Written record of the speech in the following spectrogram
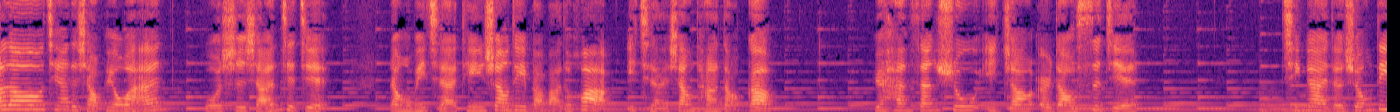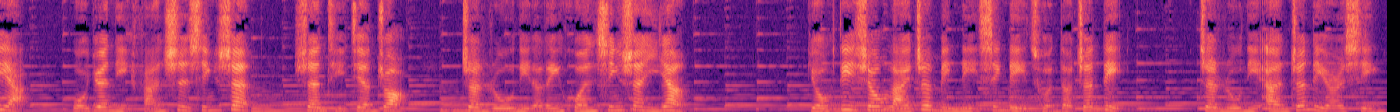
Hello，亲爱的小朋友，晚安！我是小恩姐姐，让我们一起来听上帝爸爸的话，一起来向他祷告。约翰三书一章二到四节，亲爱的兄弟啊，我愿你凡事兴盛，身体健壮，正如你的灵魂兴盛一样。有弟兄来证明你心里存的真理，正如你按真理而行，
